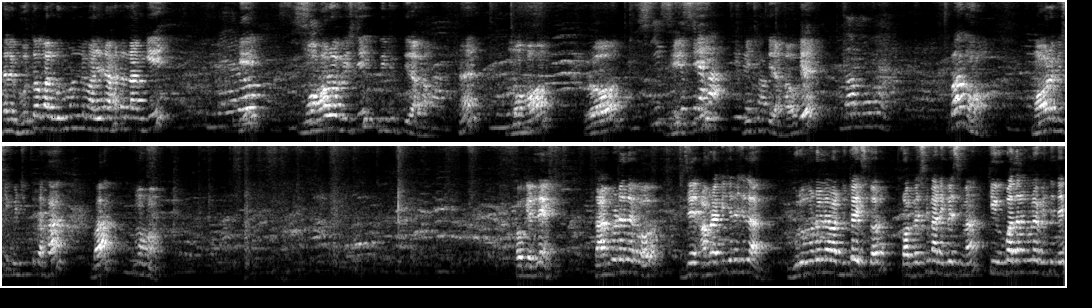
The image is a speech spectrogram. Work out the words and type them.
তাহলে ভূতক আর গুরুমণ্ডলের মাঝে রেখাটার নাম কি? মহর ভিত্তিক বিযুক্তি রেখা হ্যাঁ? মহর ফিজিক বিযুক্তি রেখা। ওকে? বা মহ মহর। ভিত্তিক বিযুক্তি রেখা বা মহ ওকে নেক্সট তারপরে দেখো যে আমরা কি জেনেছিলাম? গুরুমণ্ডলে আবার দুটো স্তর প্রফেসিমা নিবেসিমা কি উপাদানগুলোর ভিত্তিতে?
